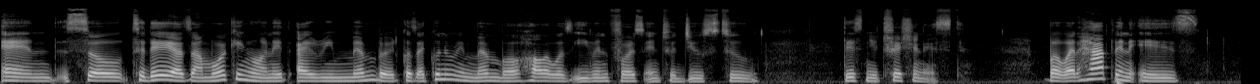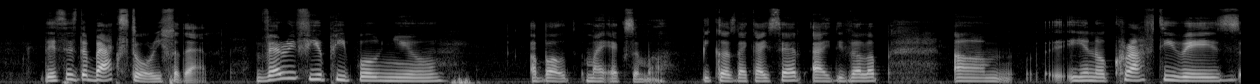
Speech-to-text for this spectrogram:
And so today, as I'm working on it, I remembered because I couldn't remember how I was even first introduced to this nutritionist. But what happened is this is the backstory for that. Very few people knew about my eczema because, like I said, I developed, um, you know, crafty ways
